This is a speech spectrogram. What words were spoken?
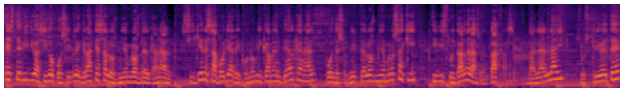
Este vídeo ha sido posible gracias a los miembros del canal. Si quieres apoyar económicamente al canal, puedes unirte a los miembros aquí y disfrutar de las ventajas. Dale al like, suscríbete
